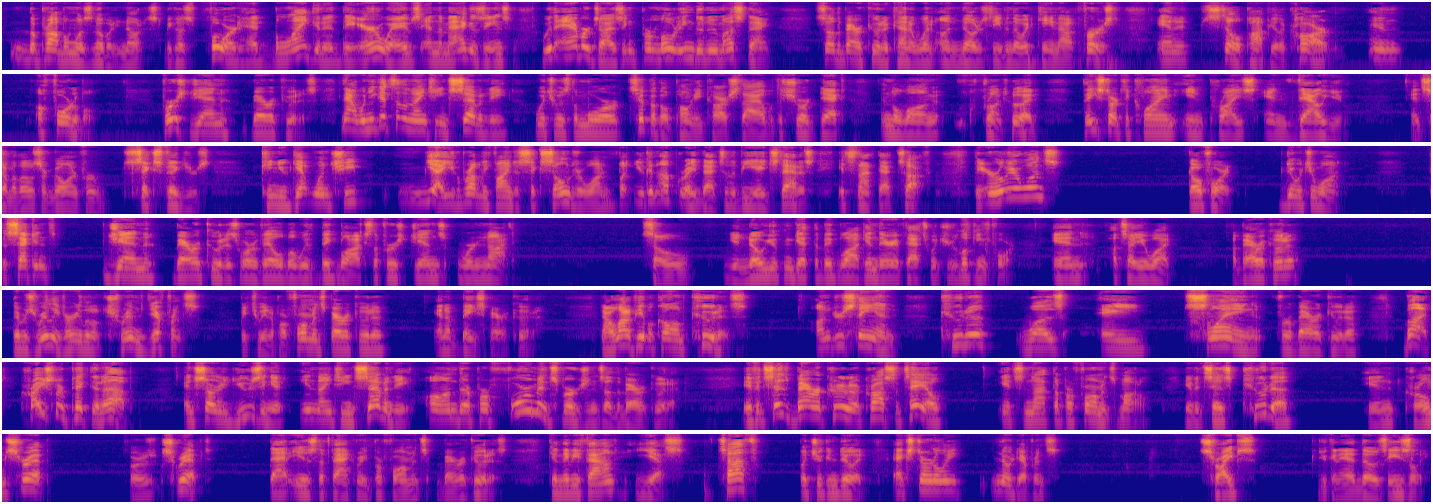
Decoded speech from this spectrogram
The problem was nobody noticed because Ford had blanketed the airwaves and the magazines with advertising promoting the new Mustang. So the Barracuda kind of went unnoticed, even though it came out first. And it's still a popular car and affordable. First gen Barracudas. Now, when you get to the 1970, which was the more typical pony car style with the short deck and the long front hood, they start to climb in price and value. And some of those are going for six figures. Can you get one cheap? Yeah, you can probably find a six cylinder one, but you can upgrade that to the V8 status. It's not that tough. The earlier ones, go for it. Do what you want. The second gen Barracudas were available with big blocks. The first gens were not. So you know you can get the big block in there if that's what you're looking for. And I'll tell you what, a Barracuda, there was really very little trim difference between a performance Barracuda and a base Barracuda. Now, a lot of people call them CUDAs. Understand, CUDA was a slang for Barracuda, but Chrysler picked it up and started using it in 1970 on their performance versions of the Barracuda. If it says Barracuda across the tail, it's not the performance model. If it says CUDA in chrome strip or script, that is the factory performance Barracudas. Can they be found? Yes. Tough, but you can do it. Externally, no difference. Stripes, you can add those easily.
